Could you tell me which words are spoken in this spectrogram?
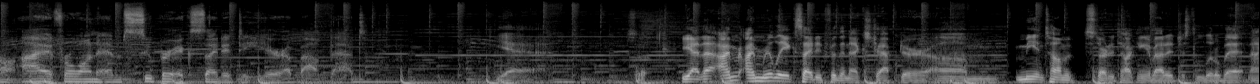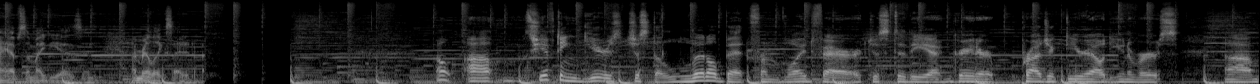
Oh, I, for one, am super excited to hear about that. Yeah. So, Yeah, that, I'm I'm really excited for the next chapter. Um, me and Tom have started talking about it just a little bit, and I have some ideas, and I'm really excited about. it. oh, uh, shifting gears just a little bit from Voidfarer, just to the uh, greater Project Derailed universe. Um,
